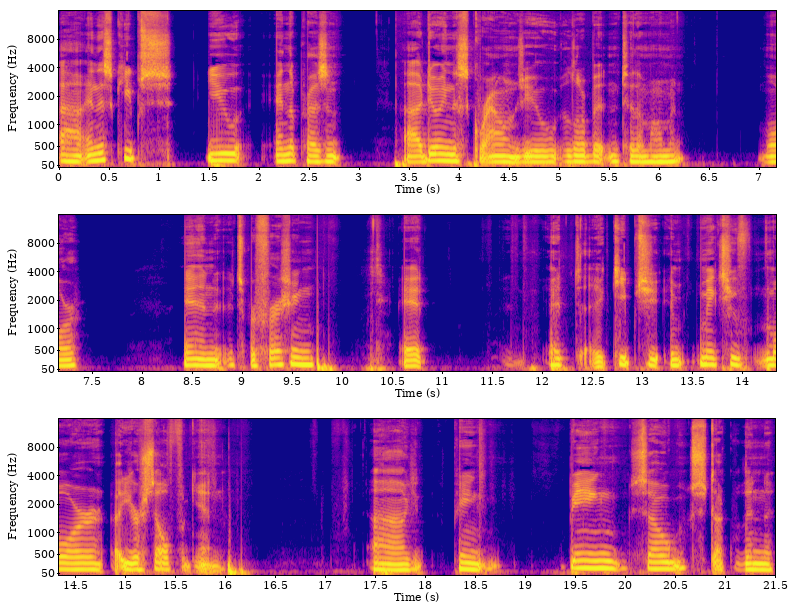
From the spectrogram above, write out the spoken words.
uh, and this keeps you in the present. Uh, doing this grounds you a little bit into the moment more, and it's refreshing. It it, it keeps you, it makes you more yourself again. Uh, being being so stuck within the,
